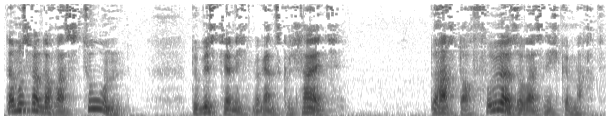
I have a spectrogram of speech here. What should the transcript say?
Da muss man doch was tun. Du bist ja nicht mehr ganz gescheit. Du hast doch früher sowas nicht gemacht.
